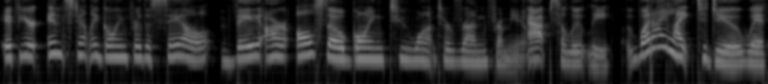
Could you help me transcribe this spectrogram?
if you're instantly going for the sale, they are also going to want to run from you. Absolutely. What I like to do with,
